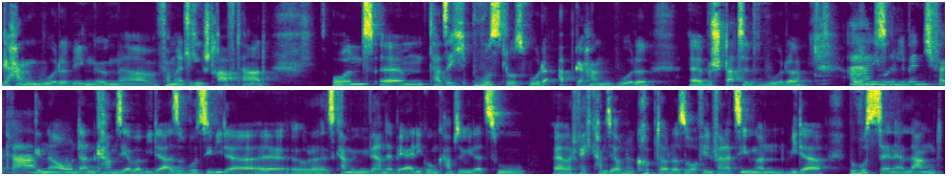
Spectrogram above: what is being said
gehangen wurde wegen irgendeiner vermeintlichen Straftat und ähm, tatsächlich bewusstlos wurde, abgehangen wurde, äh, bestattet wurde. Ah, und die wurde lebendig vergraben. Genau, und dann kam sie aber wieder, also wurde sie wieder, äh, oder es kam irgendwie während der Beerdigung, kam sie wieder zu, äh, oder vielleicht kam sie auch in eine Krypta oder so, auf jeden Fall hat sie irgendwann wieder Bewusstsein erlangt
